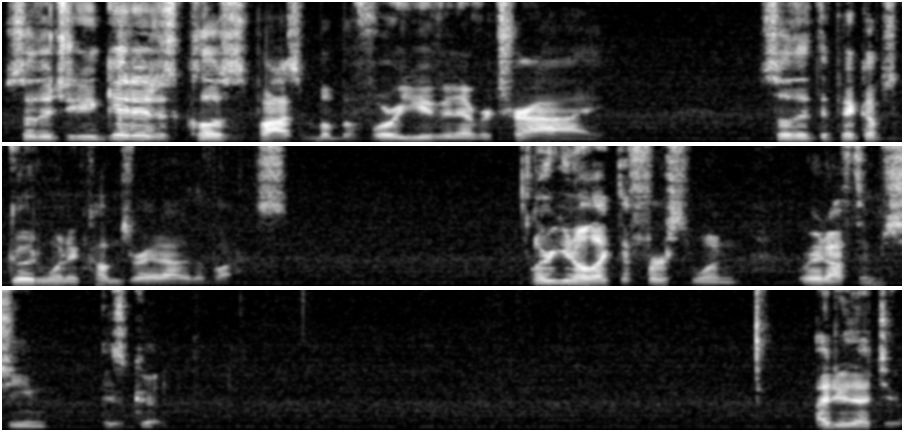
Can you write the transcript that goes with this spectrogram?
so that you can get it as close as possible before you even ever try so that the pickup's good when it comes right out of the box. Or you know like the first one right off the machine is good. I do that too.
